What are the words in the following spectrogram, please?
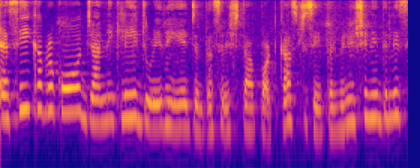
ऐसी ही खबरों को जानने के लिए जुड़े रहिए जनता सरिश्ता पॉडकास्ट से। परवीन दिल्ली से।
